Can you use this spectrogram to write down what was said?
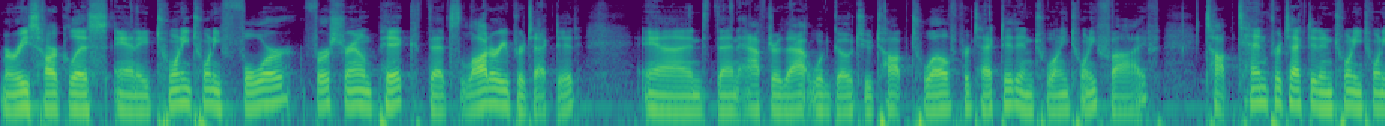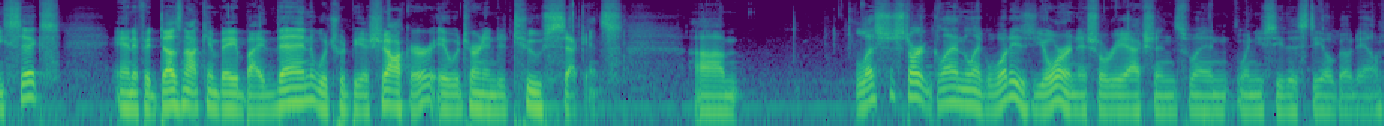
Maurice Harkless, and a 2024 first round pick that's lottery protected. And then after that would go to top 12 protected in 2025, top 10 protected in 2026. And if it does not convey by then, which would be a shocker, it would turn into two seconds. Um, let's just start, Glen. Like, what is your initial reactions when when you see this deal go down?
